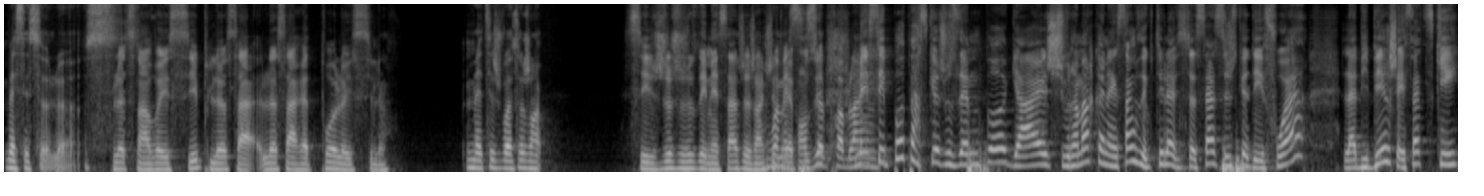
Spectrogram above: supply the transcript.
ben c'est ça, là. Là, tu t'en vas ici, puis là, ça, là, ça arrête pas, là, ici, là. Mais tu sais, je vois ça genre. C'est juste, juste des messages de gens que j'ai Ouais, mais c'est répondu. ça. Mais c'est pas parce que je vous aime pas, guys. Je suis vraiment reconnaissant que vous écoutez la vie sociale. C'est juste que des fois, la bibiche est fatiguée.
